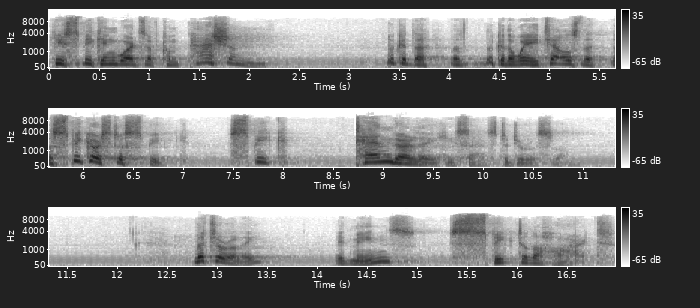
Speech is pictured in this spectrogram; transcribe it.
He's speaking words of compassion? Look at the, the look at the way He tells the, the speakers to speak. Speak tenderly, he says to Jerusalem. Literally, it means speak to the heart.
